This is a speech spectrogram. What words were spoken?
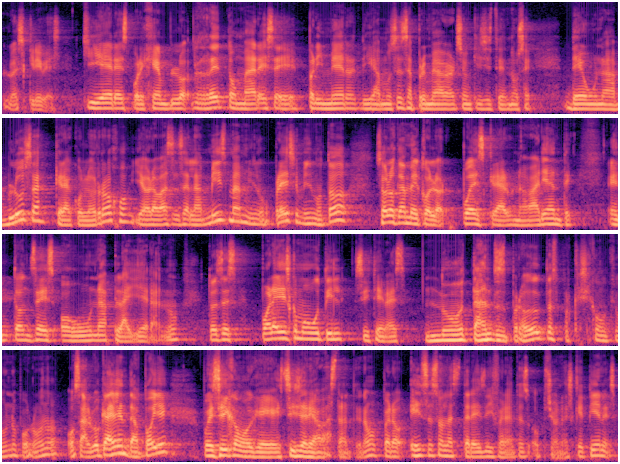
Lo escribes quieres, por ejemplo, retomar ese primer, digamos, esa primera versión que hiciste, no sé, de una blusa que era color rojo y ahora vas a hacer la misma, mismo precio, mismo todo, solo cambia el color. Puedes crear una variante, entonces, o una playera, ¿no? Entonces, por ahí es como útil si tienes no tantos productos, porque sí, como que uno por uno, o salvo que alguien te apoye, pues sí, como que sí sería bastante, ¿no? Pero esas son las tres diferentes opciones que tienes,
